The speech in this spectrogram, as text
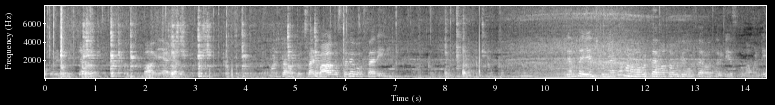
ఒక రెండు నిమిషాలు బాగా వేయాలి మంట ఒక్కొక్కసారి బాగా వస్తుంది ఒక్కొక్కసారి ఇదంతా వేయించుకున్నాక మనం ఒకటి తర్వాత ఒకటి ఒకటి తర్వాత ఒకటి వేసుకుందామండి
